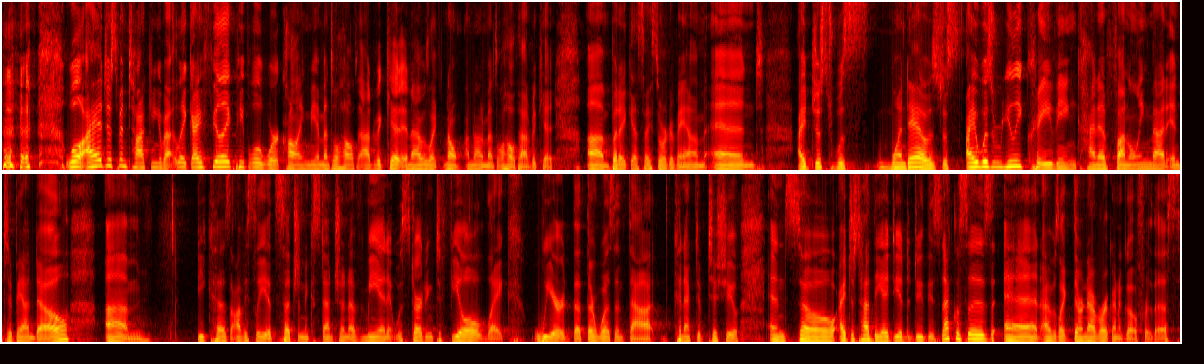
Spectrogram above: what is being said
well, I had just been talking about, like, I feel like people were calling me a mental health advocate, and I was like, no, I'm not a mental health advocate. Um, but I guess I sort of am. And I just was, one day I was just, I was really craving kind of funneling that into Bando. Um, because obviously it's such an extension of me and it was starting to feel like weird that there wasn't that connective tissue. And so I just had the idea to do these necklaces and I was like, they're never gonna go for this.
